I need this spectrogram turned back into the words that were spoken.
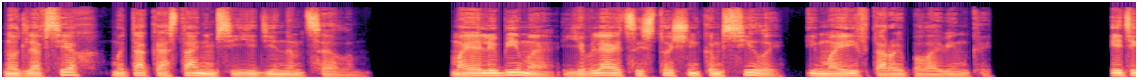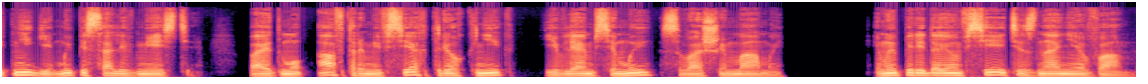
но для всех мы так и останемся единым целым. Моя любимая является источником силы и моей второй половинкой. Эти книги мы писали вместе, поэтому авторами всех трех книг являемся мы с вашей мамой, и мы передаем все эти знания вам.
